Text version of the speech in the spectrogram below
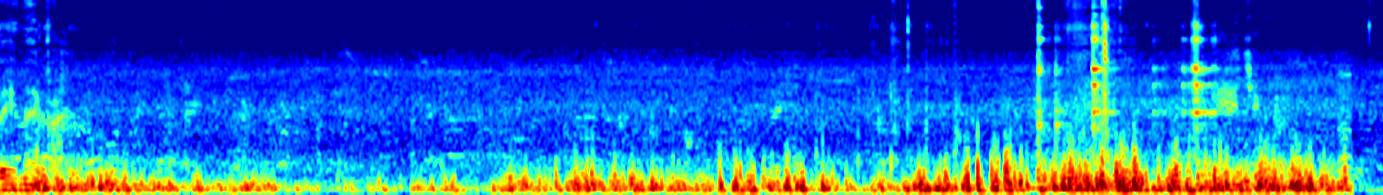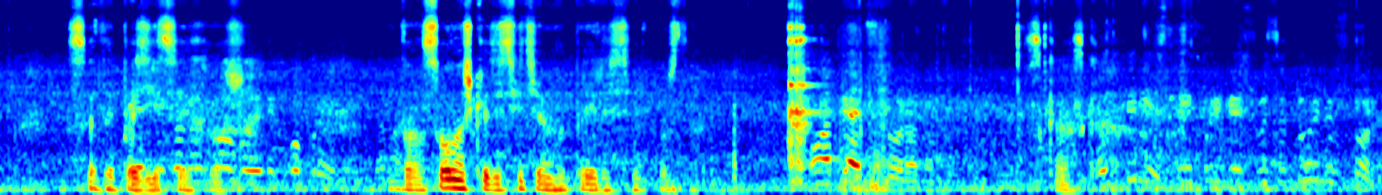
Ти позиции хорошо. Да, солнышко действительно прелесть просто. Опять в сторону. Сказка. Разберись, ты прыгаешь в высоту или в сторону?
